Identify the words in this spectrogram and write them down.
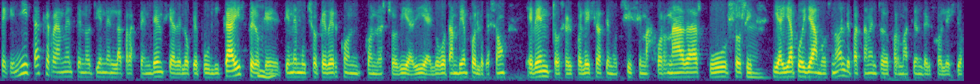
pequeñitas que realmente no tienen la trascendencia de lo que publicáis, pero que tiene mucho que ver con, con, nuestro día a día. Y luego también pues lo que son eventos, el colegio hace muchísimas jornadas, cursos y, y, ahí apoyamos ¿no? al departamento de formación del colegio.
